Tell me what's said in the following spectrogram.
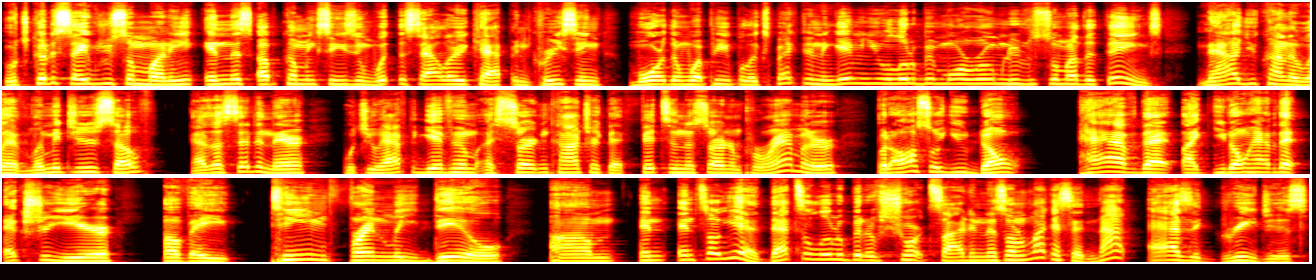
which could have saved you some money in this upcoming season with the salary cap increasing more than what people expected and giving you a little bit more room to do some other things. Now you kind of have limited yourself as I said in there, which you have to give him a certain contract that fits in a certain parameter, but also you don't have that, like you don't have that extra year of a team friendly deal. Um, and and so yeah, that's a little bit of short sightedness on him. Like I said, not as egregious,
